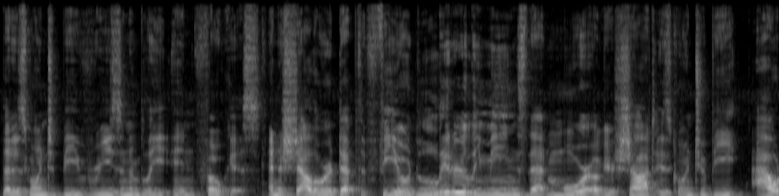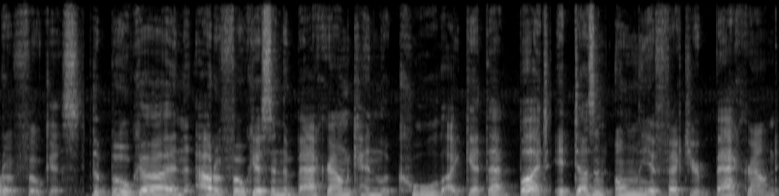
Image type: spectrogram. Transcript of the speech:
that is going to be reasonably in focus. And a shallower depth of field literally means that more of your shot is going to be out of focus. The bokeh and the out of focus in the background can look cool, I get that, but it doesn't only affect your background,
